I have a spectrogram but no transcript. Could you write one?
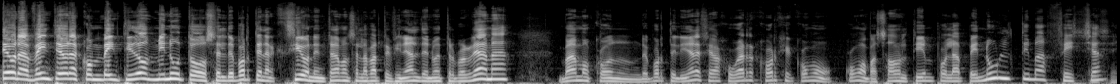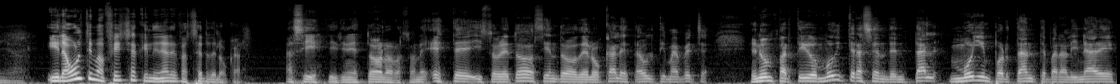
20 horas, 20 horas con 22 minutos, el deporte en acción. Entramos en la parte final de nuestro programa. Vamos con Deporte Linares. Se va a jugar, Jorge, cómo, cómo ha pasado el tiempo. La penúltima fecha y la última fecha que Linares va a ser de local. Así es, y tienes toda la razón. Este, y sobre todo siendo de local esta última fecha, en un partido muy trascendental, muy importante para Linares,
